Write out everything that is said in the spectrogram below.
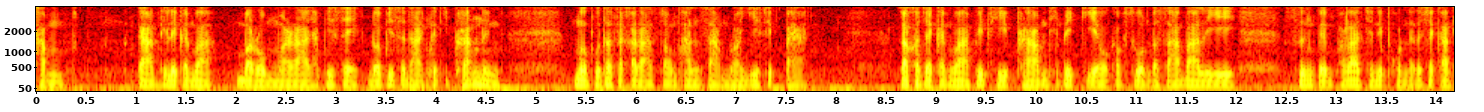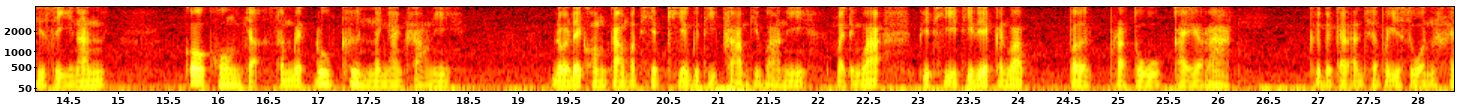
ทำการที่เรียกกันว่า บรมราชาพิเศษโดยพิสดารขึ้นอีกครั้งหนึ่ง เมื่อพุทธศักราช 2328 แล้วเข้าใจกันว่าพิธีพราหมณ์ที่ไม่เกี่ยวกับส่วนภาษาบาลี ซึ่งเป็นพระราชนิพนธ์ในรัชกาลที่ 4 นั้น ก็คงจะสำเร็จรูปขึ้นในงานคราวนี้ โดยได้ของเก่ามาเทียบเคียงพิธีพราหมณ์ที่ว่านี้ หมายถึงว่าพิธีที่เรียกกันว่าเปิดประตูไกรราช คือเป็นการอัญเชิญพระอิศวรให้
